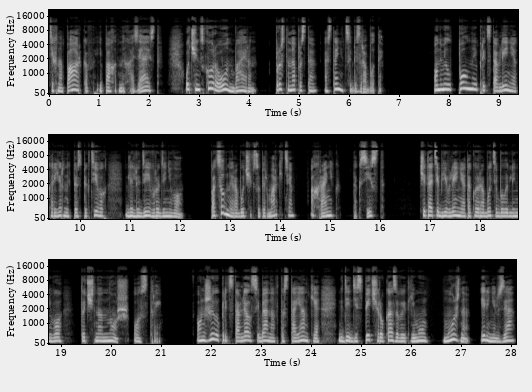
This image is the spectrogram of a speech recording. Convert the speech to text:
технопарков и пахотных хозяйств, очень скоро он, Байрон, просто-напросто останется без работы. Он имел полное представление о карьерных перспективах для людей вроде него. Подсобный рабочий в супермаркете, охранник, таксист. Читать объявление о такой работе было для него точно нож острый. Он живо представлял себя на автостоянке, где диспетчер указывает ему «можно» или «нельзя»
